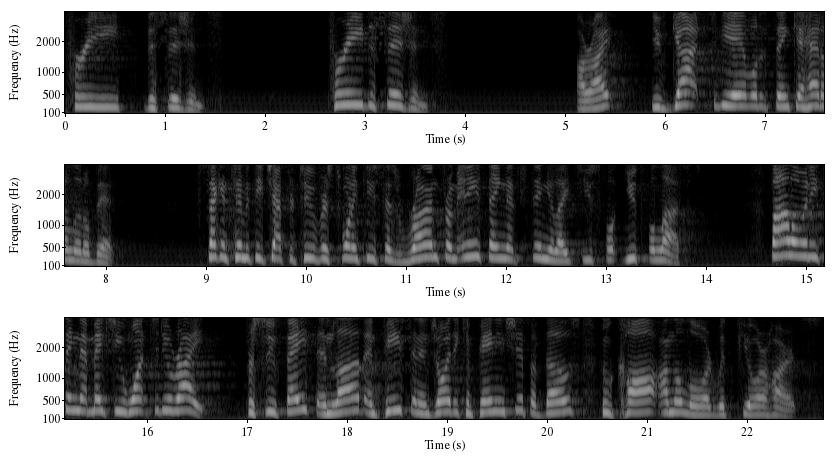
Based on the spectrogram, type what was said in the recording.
pre decisions. Pre decisions. All right? You've got to be able to think ahead a little bit. 2 Timothy chapter 2 verse 22 says run from anything that stimulates youthful, youthful lust. Follow anything that makes you want to do right. Pursue faith and love and peace and enjoy the companionship of those who call on the Lord with pure hearts.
